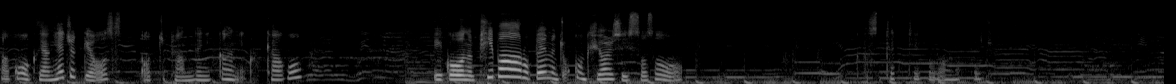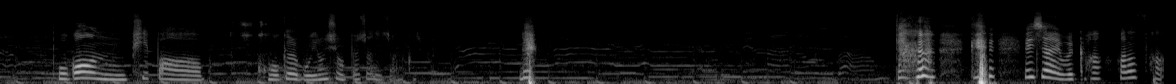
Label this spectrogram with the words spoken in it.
하고 그냥 해줄게요. 어차피 안 되니까 그렇게 하고. 이거는 피바로 빼면 조금 귀할 수 있어서. 스태틱으로 하나 빼줘. 보건 피바 거결 뭐 이런 식으로 빼줘야 되지 않을까 싶어. 혜시아이 왜 이렇게 화, 화났어? 화-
